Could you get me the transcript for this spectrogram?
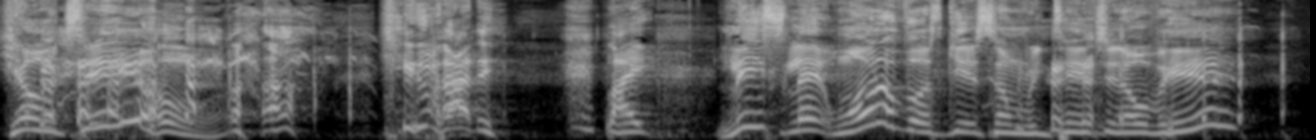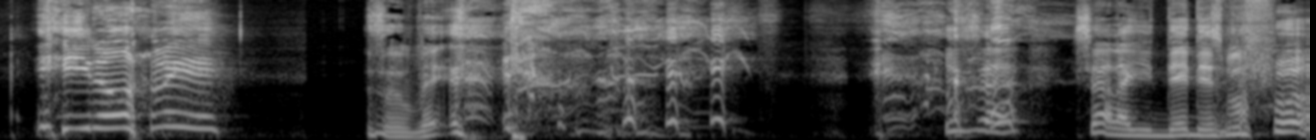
Yo, chill. you about to like least let one of us get some retention over here. You know what I mean? So you sound, sound like you did this before.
